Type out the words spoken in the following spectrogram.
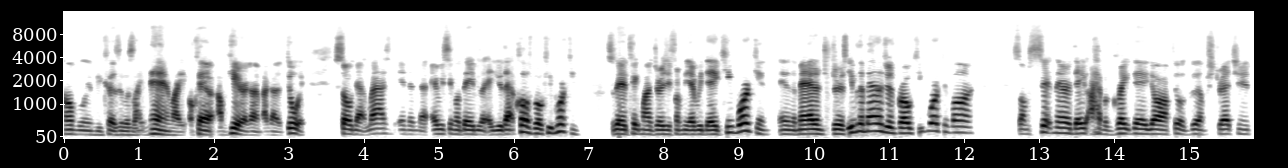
humbling because it was like, man, like, okay, I'm here, I got I got to do it. So that last and then that every single day, be like, hey, you're that close, bro, keep working. So they'd take my jersey from me every day, keep working. And the managers, even the managers, bro, keep working, Vaughn. So I'm sitting there. Day, I have a great day, y'all. I feel good. I'm stretching.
